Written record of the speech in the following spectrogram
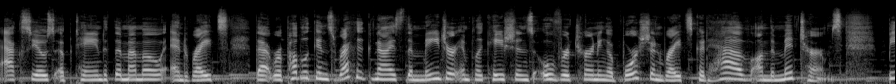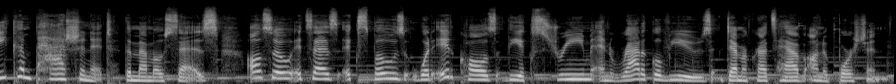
Axios obtained the memo and writes that Republicans recognize the major implications overturning abortion rights could have on the midterms. Be compassionate, the memo says. Also, it says expose what it calls the extreme and radical views Democrats have on abortion.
